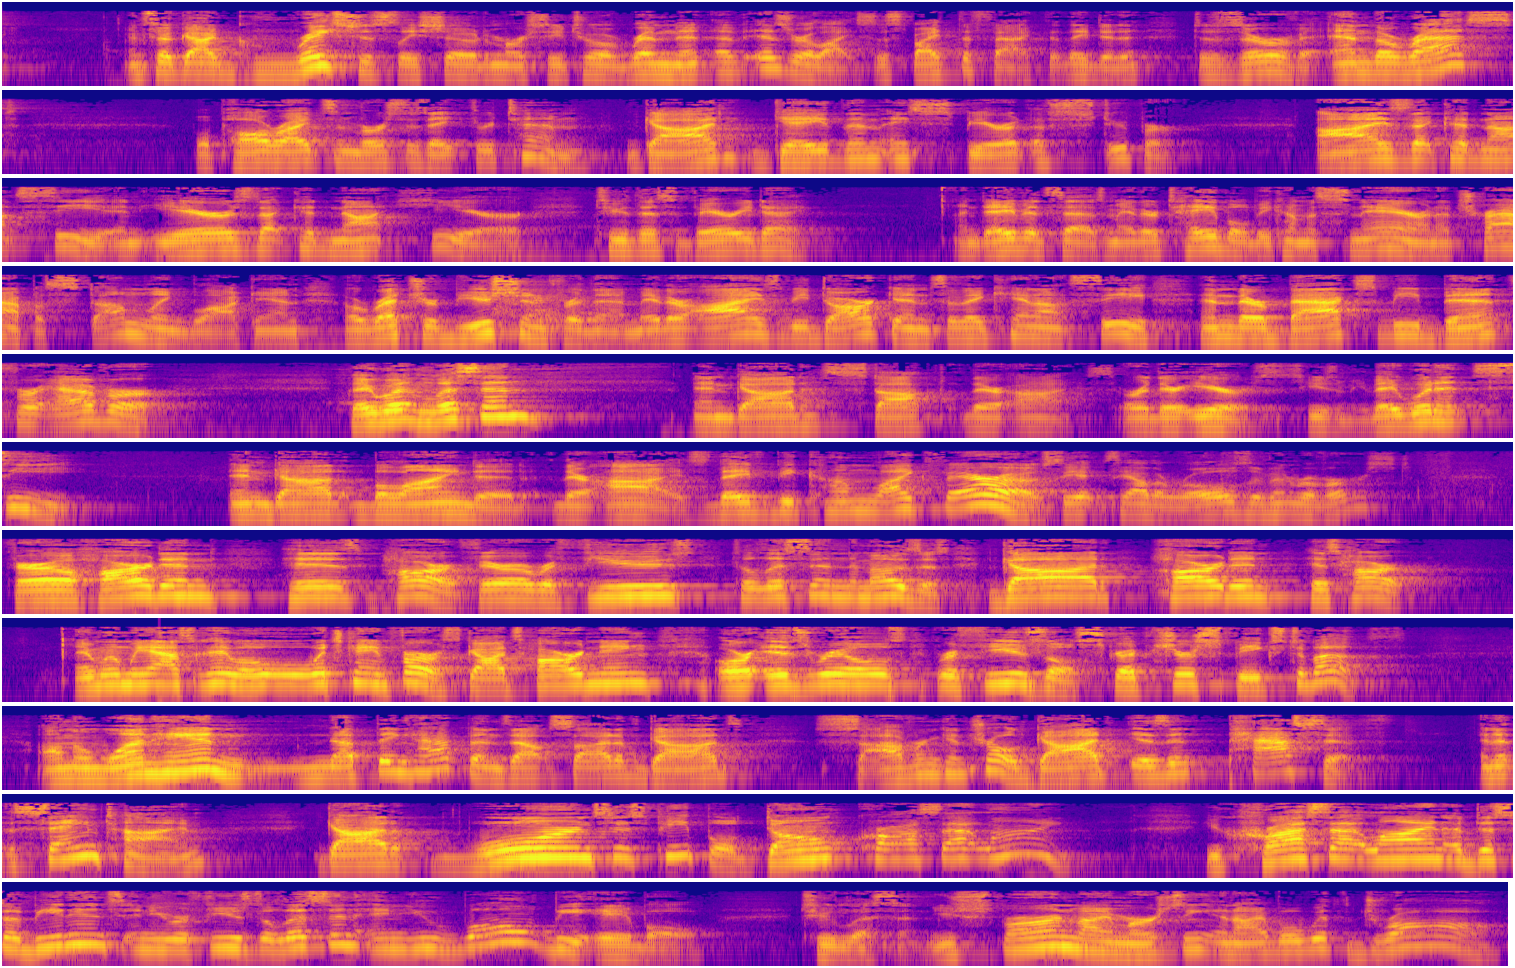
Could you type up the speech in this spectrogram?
And so God graciously showed mercy to a remnant of Israelites, despite the fact that they didn't deserve it. And the rest, well, Paul writes in verses 8 through 10, God gave them a spirit of stupor, eyes that could not see and ears that could not hear to this very day. And David says, may their table become a snare and a trap, a stumbling block and a retribution for them. May their eyes be darkened so they cannot see and their backs be bent forever. They wouldn't listen and God stopped their eyes or their ears, excuse me. They wouldn't see and God blinded their eyes. They've become like Pharaoh. See, see how the roles have been reversed? Pharaoh hardened his heart. Pharaoh refused to listen to Moses. God hardened his heart. And when we ask, okay, well, which came first? God's hardening or Israel's refusal? Scripture speaks to both. On the one hand, nothing happens outside of God's sovereign control. God isn't passive. And at the same time, God warns his people, don't cross that line. You cross that line of disobedience and you refuse to listen and you won't be able to listen. You spurn my mercy and I will withdraw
